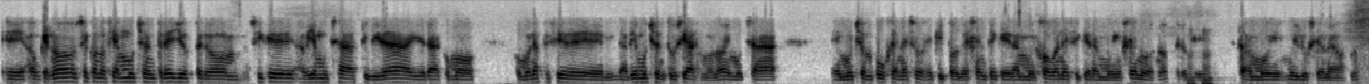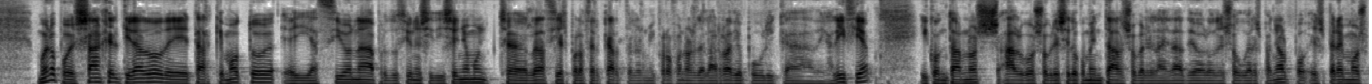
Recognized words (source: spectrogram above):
eh, aunque no se conocían mucho entre ellos, pero sí que había mucha actividad y era como, como una especie de, había mucho entusiasmo, ¿no? Y mucha eh, mucho empuje en esos equipos de gente que eran muy jóvenes y que eran muy ingenuos, ¿no? pero que estaban muy, muy ilusionados. ¿no? Bueno, pues Ángel Tirado de Tarquemoto y Acciona Producciones y Diseño, muchas gracias por acercarte a los micrófonos de la Radio Pública de Galicia y contarnos algo sobre ese documental sobre la edad de oro del software español. esperemos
